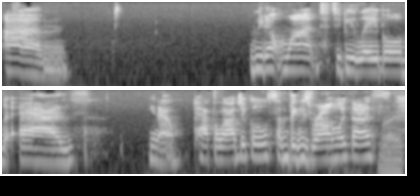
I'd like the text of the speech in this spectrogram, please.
Um, we don't want to be labeled as you know, pathological, something's wrong with us, Right.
